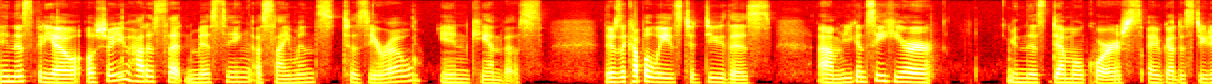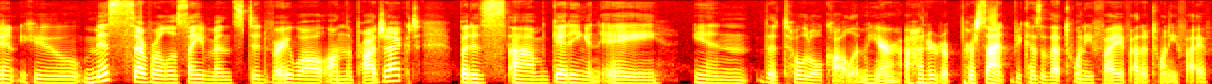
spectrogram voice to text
In this video, I'll show you how to set missing assignments to zero in Canvas. There's a couple ways to do this. Um, you can see here in this demo course, I've got a student who missed several assignments, did very well on the project, but is um, getting an A in the total column here, 100% because of that 25 out of 25.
